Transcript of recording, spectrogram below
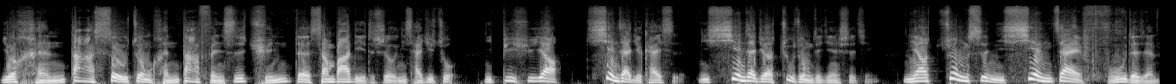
有很大受众、很大粉丝群的 somebody 的时候，你才去做。你必须要现在就开始，你现在就要注重这件事情。你要重视你现在服务的人，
